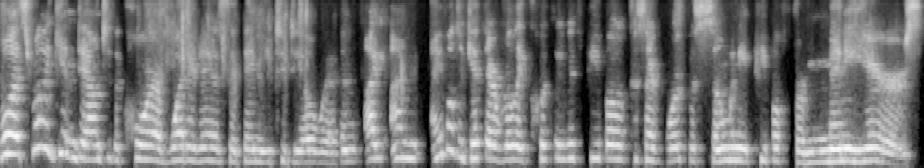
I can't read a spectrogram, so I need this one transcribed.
well it's really getting down to the core of what it is that they need to deal with and I, i'm able to get there really quickly with people because i've worked with so many people for many years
